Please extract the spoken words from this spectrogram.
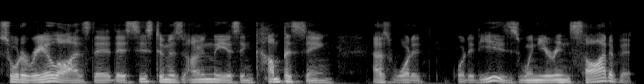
sort of realize their their system is only as encompassing as what it what it is when you're inside of it.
